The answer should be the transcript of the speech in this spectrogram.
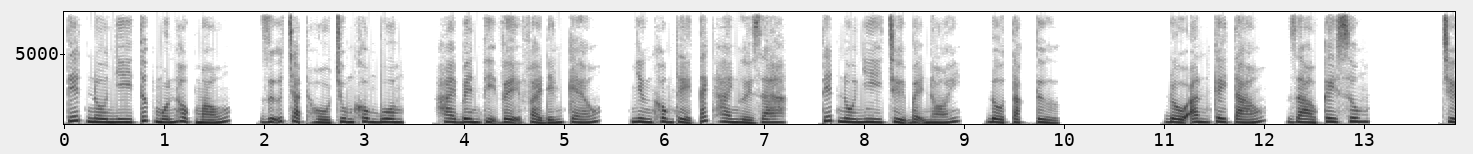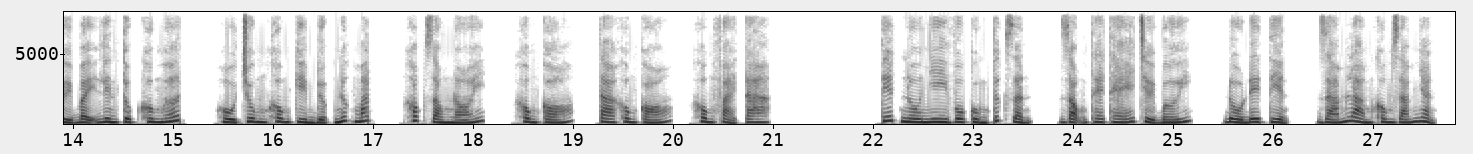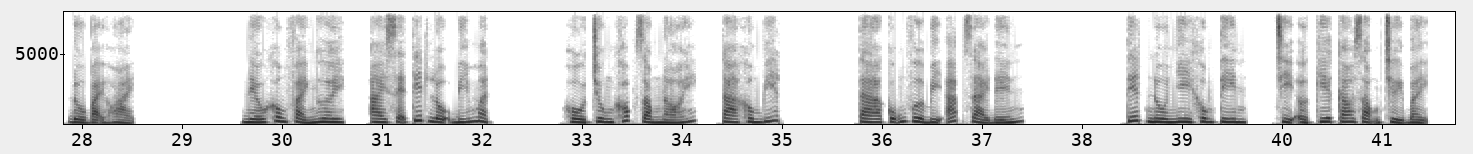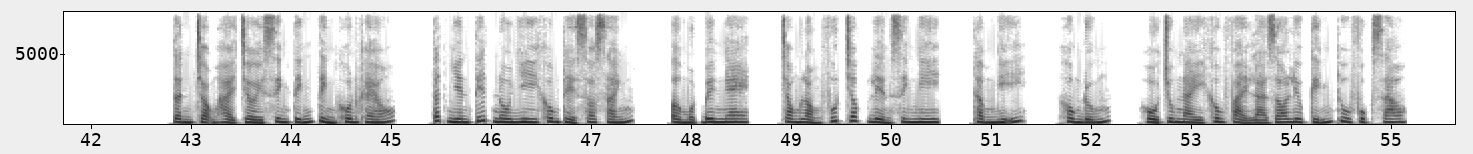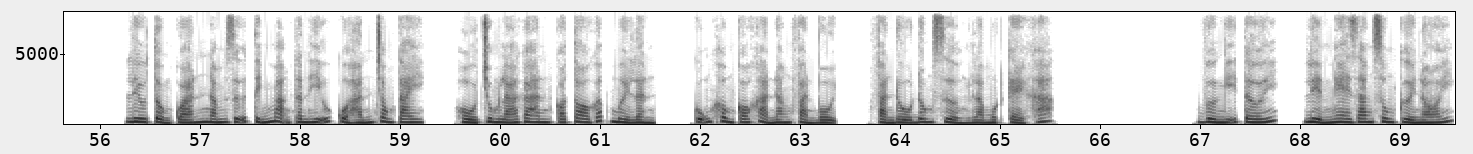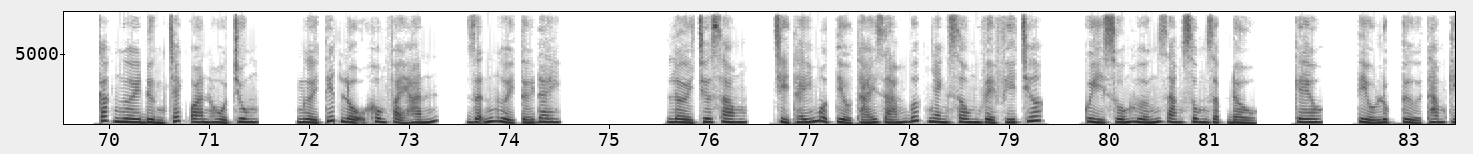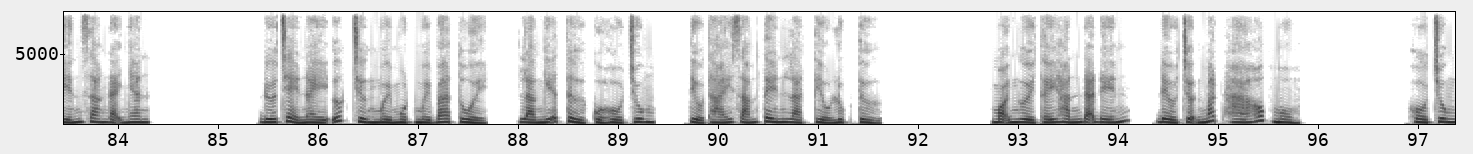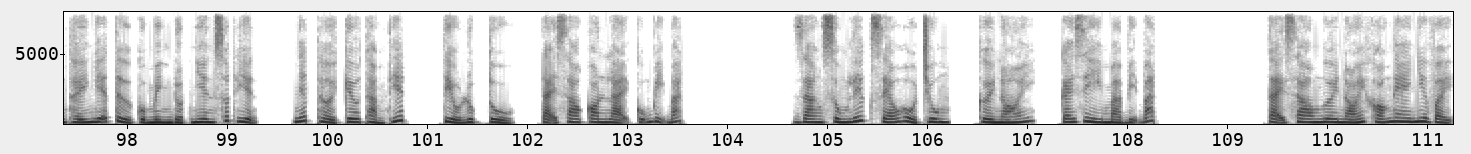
Tiết Nô Nhi tức muốn hộc máu, giữ chặt Hồ Trung không buông, hai bên thị vệ phải đến kéo, nhưng không thể tách hai người ra. Tiết Nô Nhi chửi bậy nói, đồ tặc tử. Đồ ăn cây táo, rào cây sung. Chửi bậy liên tục không ngớt, Hồ Trung không kìm được nước mắt, khóc dòng nói, không có, ta không có, không phải ta. Tiết Nô Nhi vô cùng tức giận, giọng the thé chửi bới, đồ đê tiện, dám làm không dám nhận, đồ bại hoại. Nếu không phải ngươi, ai sẽ tiết lộ bí mật? Hồ Trung khóc dòng nói, ta không biết. Ta cũng vừa bị áp giải đến. Tiết Nô Nhi không tin, chỉ ở kia cao giọng chửi bậy. Tần Trọng Hải trời sinh tính tình khôn khéo, tất nhiên Tiết Nô Nhi không thể so sánh, ở một bên nghe, trong lòng phút chốc liền sinh nghi, thầm nghĩ, không đúng, Hồ Trung này không phải là do Lưu Kính thu phục sao? Lưu Tổng Quán nắm giữ tính mạng thân hữu của hắn trong tay, Hồ Trung lá gan có to gấp 10 lần, cũng không có khả năng phản bội, phản đồ đông sưởng là một kẻ khác. Vừa nghĩ tới, liền nghe Giang Sung cười nói, các ngươi đừng trách oan Hồ Trung, người tiết lộ không phải hắn, dẫn người tới đây. Lời chưa xong, chỉ thấy một tiểu thái giám bước nhanh sông về phía trước, quỳ xuống hướng Giang Sung dập đầu, kêu, tiểu lục tử tham kiến Giang Đại Nhân. Đứa trẻ này ước chừng 11-13 tuổi, là nghĩa tử của Hồ Trung, tiểu thái giám tên là tiểu lục tử. Mọi người thấy hắn đã đến, đều trợn mắt há hốc mồm. Hồ Trung thấy nghĩa tử của mình đột nhiên xuất hiện, nhất thời kêu thảm thiết, tiểu lục tủ, tại sao con lại cũng bị bắt? Giang sung liếc xéo Hồ Trung, cười nói, cái gì mà bị bắt? Tại sao ngươi nói khó nghe như vậy?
